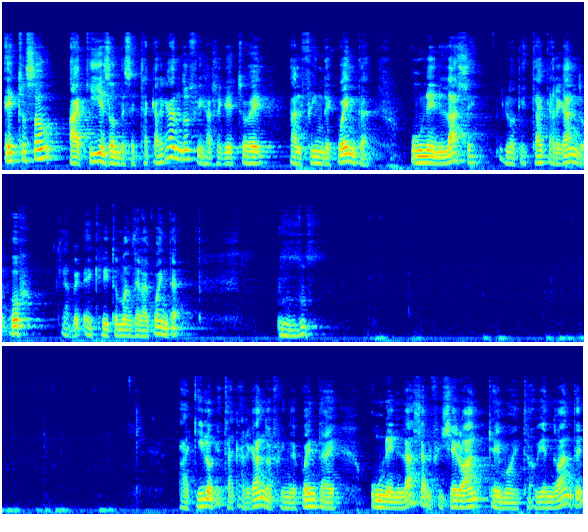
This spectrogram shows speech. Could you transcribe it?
estos son, aquí es donde se está cargando, fíjate que esto es al fin de cuentas un enlace, lo que está cargando, uff, he escrito más de la cuenta. Aquí lo que está cargando, al fin de cuentas, es un enlace al fichero que hemos estado viendo antes,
